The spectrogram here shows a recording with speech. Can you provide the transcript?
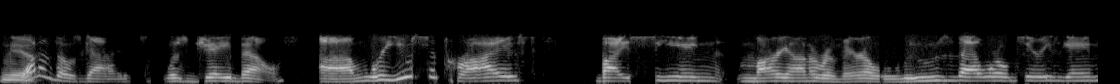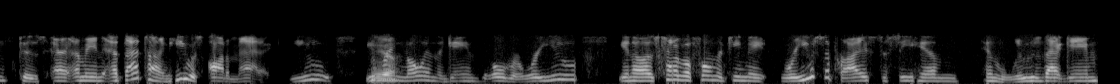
Yeah. One of those guys was Jay Bell. Um, were you surprised by seeing Mariano Rivera lose that World Series game because I mean at that time he was automatic. You you yeah. bring Mo in the game's over. Were you you know as kind of a former teammate were you surprised to see him him lose that game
